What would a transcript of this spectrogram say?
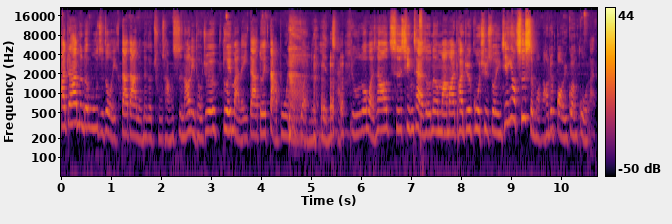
他就他们的屋子都有一个大大的那个储藏室，然后里头就会堆满了一大堆大玻璃罐的腌菜。比如说晚上要吃青菜的时候，那个妈妈她就会过去说：“你今天要吃什么？”然后就抱一罐过来。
